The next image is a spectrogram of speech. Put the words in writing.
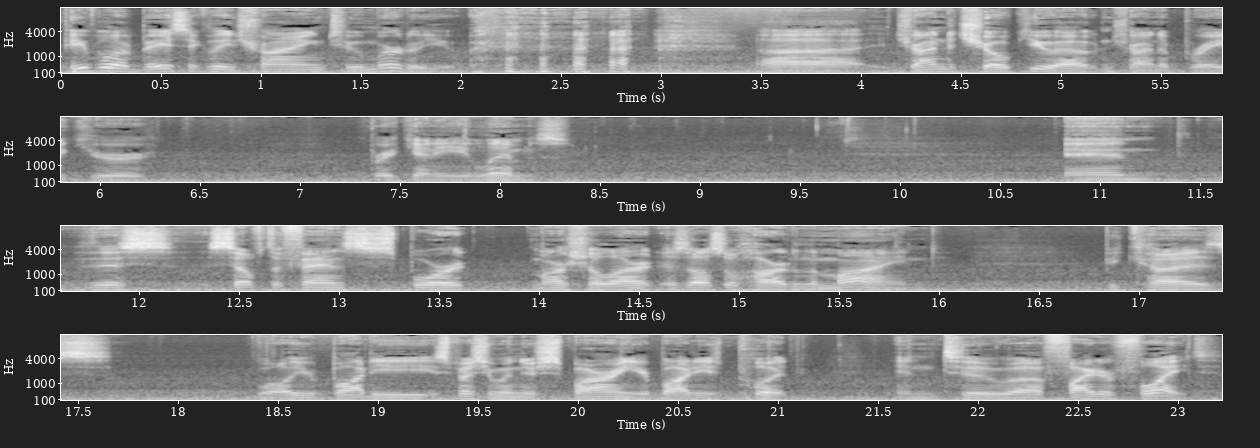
people are basically trying to murder you, uh, trying to choke you out and trying to break your break any limbs. And this self-defense sport martial art is also hard on the mind because well, your body, especially when you're sparring, your body is put into uh, fight or flight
